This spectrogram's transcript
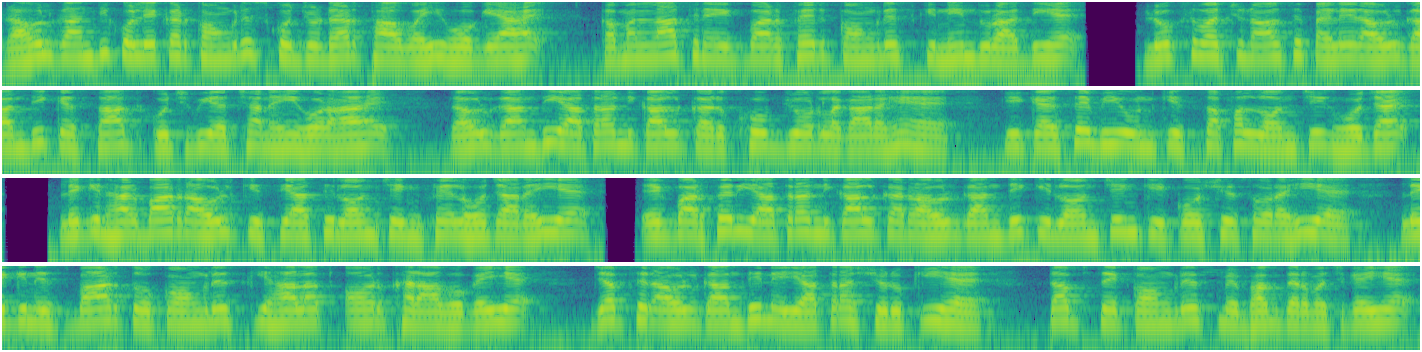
राहुल गांधी को लेकर कांग्रेस को जो डर था वही हो गया है। कमलनाथ ने एक बार फिर कांग्रेस की नींद उड़ा दी है। लोकसभा चुनाव से पहले राहुल गांधी के साथ कुछ भी अच्छा नहीं हो रहा है। राहुल गांधी यात्रा निकाल कर खूब ज़ोर लगा रहे हैं कि कैसे भी उनकी सफल लॉन्चिंग हो जाए। लेकिन हर बार राहुल की सियासी लॉन्चिंग फेल हो जा रही है। एक बार फिर यात्रा निकाल कर राहुल गांधी की लॉन्चिंग की कोशिश हो रही है, लेकिन इस बार तो कांग्रेस की हालत और खराब हो गई है। जब से राहुल गांधी ने यात्रा शुरू की है, तब से कांग्रेस में भगदड़ मच गई है।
